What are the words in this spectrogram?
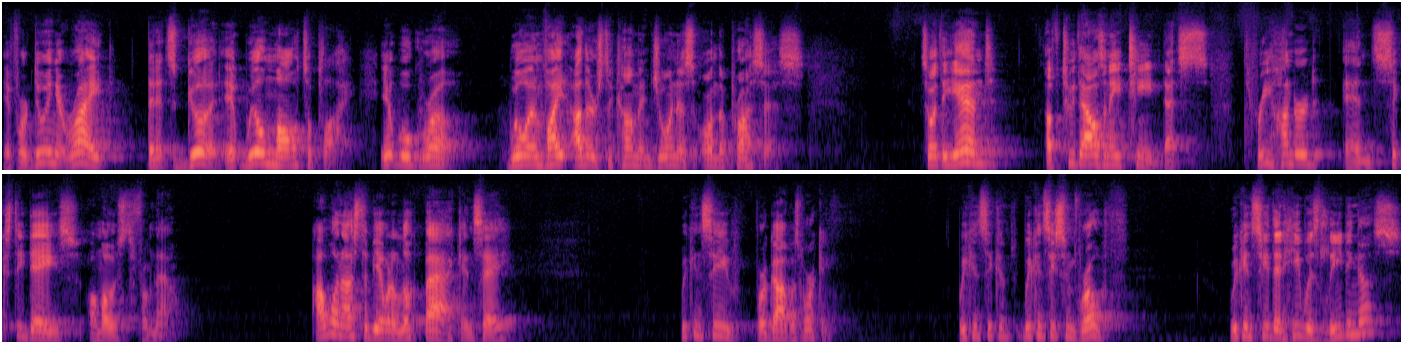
If we're doing it right, then it's good. It will multiply, it will grow. We'll invite others to come and join us on the process. So at the end of 2018, that's 360 days almost from now, I want us to be able to look back and say, we can see where God was working. We can see, we can see some growth. We can see that He was leading us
